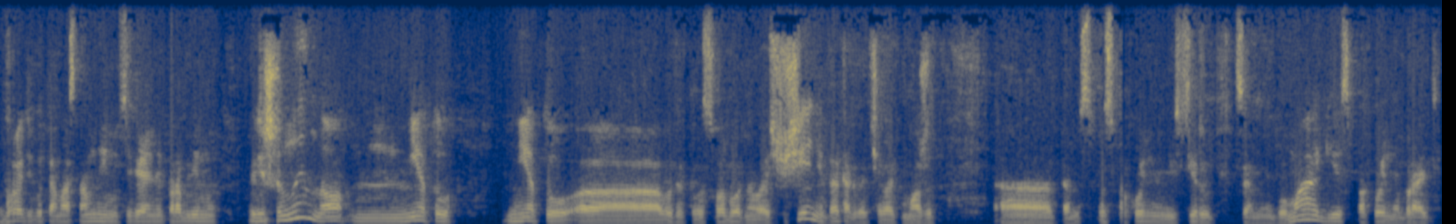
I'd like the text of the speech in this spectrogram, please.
Вроде бы там основные материальные проблемы решены, но нету, нету а, вот этого свободного ощущения, да, когда человек может а, там, спокойно инвестировать в ценные бумаги, спокойно брать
